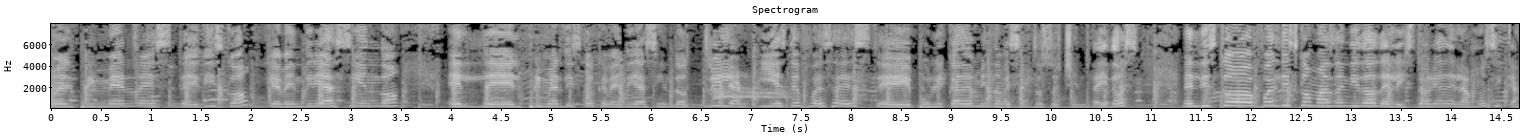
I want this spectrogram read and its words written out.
el primer este disco que vendría siendo el del primer disco que vendría siendo Thriller y este fue este publicado en 1982. El disco fue el disco más vendido de la historia de la música.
